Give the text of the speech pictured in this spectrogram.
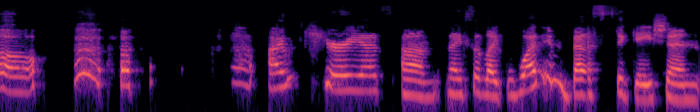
Oh. I'm curious, um, I said, like, what investigation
